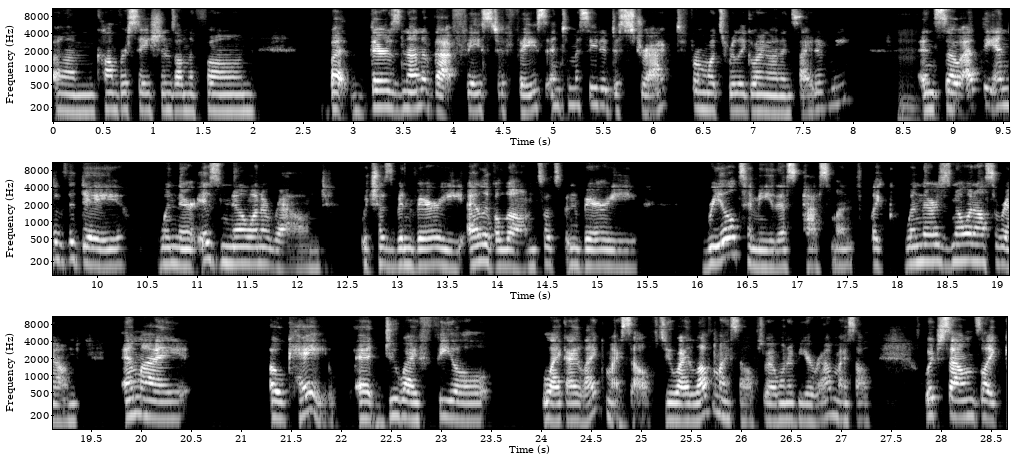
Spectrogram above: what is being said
um, conversations on the phone, but there's none of that face to face intimacy to distract from what's really going on inside of me. Hmm. And so at the end of the day, when there is no one around, which has been very, I live alone, so it's been very real to me this past month. Like when there's no one else around, am I okay? Do I feel like I like myself? Do I love myself? Do I want to be around myself? Which sounds like,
